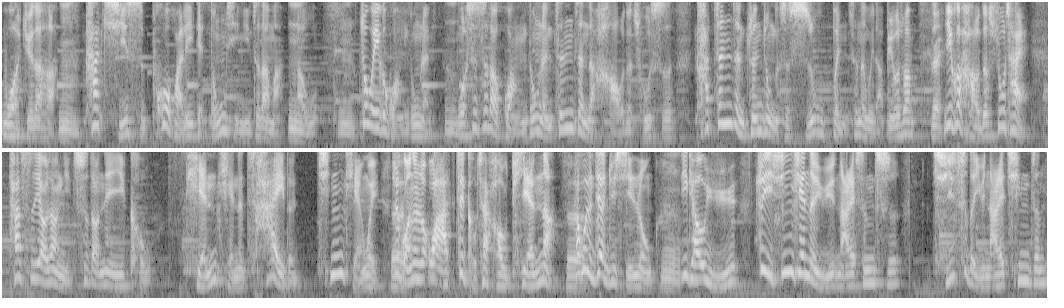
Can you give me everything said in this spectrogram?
我觉得哈，嗯，它其实破坏了一点东西，你知道吗？老吴，嗯，作为一个广东人，我是知道广东人真正的好的厨。厨师他真正尊重的是食物本身的味道，比如说，对一个好的蔬菜，它是要让你吃到那一口甜甜的菜的清甜味。所以广东人说，哇，这口菜好甜呐，他会用这样去形容。一条鱼最新鲜的鱼拿来生吃，其次的鱼拿来清蒸。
